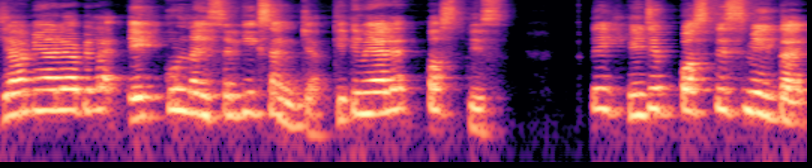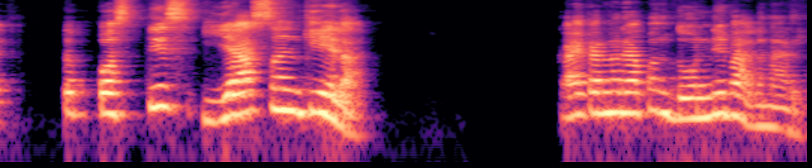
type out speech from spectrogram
ज्या मिळाल्या आपल्याला एकूण नैसर्गिक संख्या किती मिळाल्या? पस्तीस. ते हे जे पस्तीस मिळत आहेत तर पस्तीस या संख्येला काय करणार आहे आपण? दोनने भागणार आहे.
